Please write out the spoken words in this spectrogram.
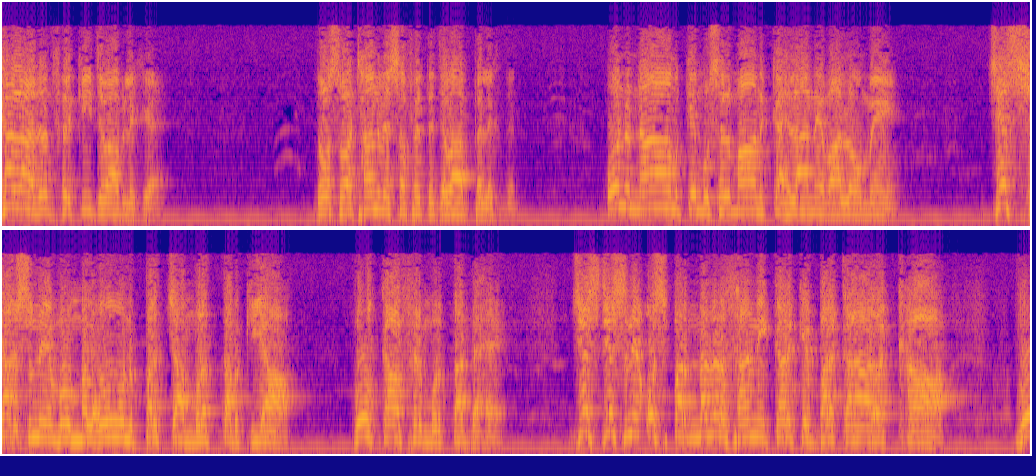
خالا حضرت پھر کی جواب لکھا ہے؟ دو سو اٹھانوے سفے تے جواب پہ لکھ دیں ان نام کے مسلمان کہلانے والوں میں جس شخص نے وہ ملعون پرچہ مرتب کیا، وہ کافر مرتد ہے۔ جس جس نے اس پر نظر ثانی کر کے برقرار رکھا وہ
